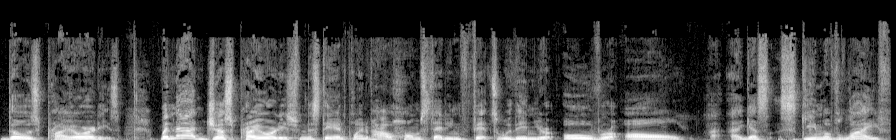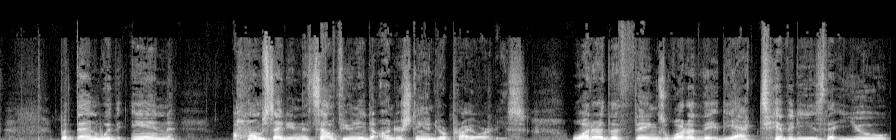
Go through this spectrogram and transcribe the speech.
those priorities, but not just priorities from the standpoint of how homesteading fits within your overall, I guess, scheme of life, but then within homesteading itself, you need to understand your priorities. What are the things, what are the, the activities that you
